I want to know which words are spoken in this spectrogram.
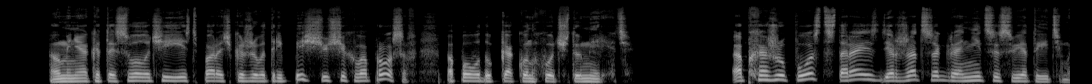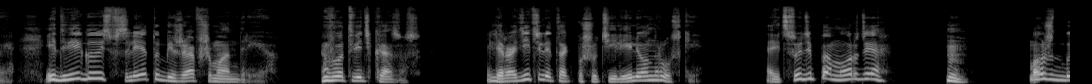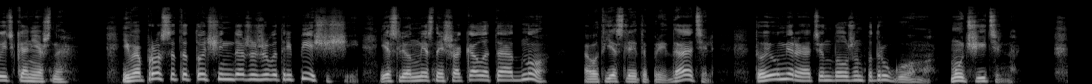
А у меня к этой сволочи есть парочка животрепещущих вопросов по поводу, как он хочет умереть. Обхожу пост, стараясь держаться границы света и тьмы, и двигаюсь вслед убежавшему Андрею. Вот ведь казус. Или родители так пошутили, или он русский. А ведь, судя по морде... Хм, может быть, конечно. И вопрос этот очень даже животрепещущий. Если он местный шакал, это одно — а вот если это предатель, то и умирать он должен по-другому, мучительно.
